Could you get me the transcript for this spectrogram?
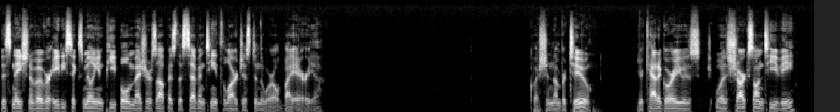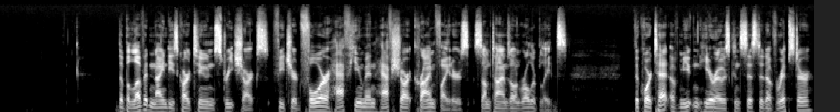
This nation of over 86 million people measures up as the 17th largest in the world by area. Question number two. Your category was, was Sharks on TV. The beloved 90s cartoon Street Sharks featured four half human, half shark crime fighters, sometimes on rollerblades. The quartet of mutant heroes consisted of Ripster,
